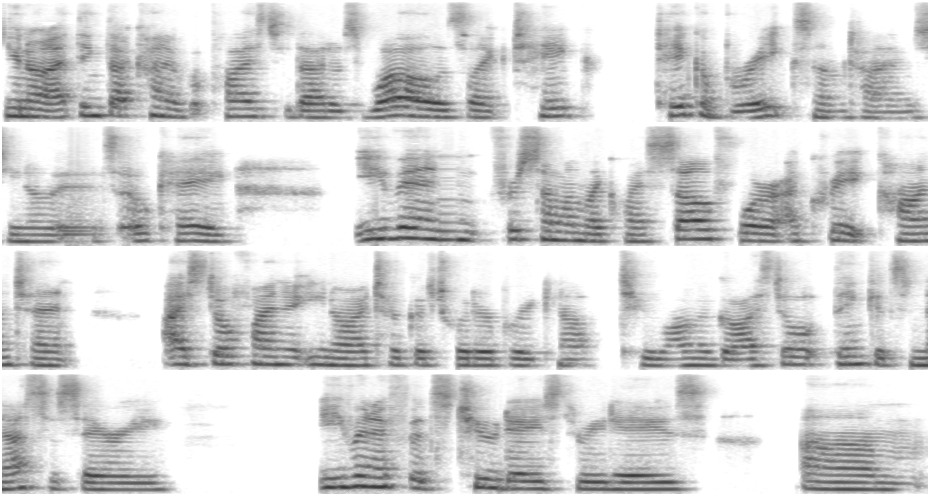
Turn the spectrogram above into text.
you know, I think that kind of applies to that as well. It's like take take a break sometimes. You know, it's okay. Even for someone like myself, where I create content I still find it, you know, I took a Twitter break not too long ago. I still think it's necessary, even if it's two days, three days, um,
